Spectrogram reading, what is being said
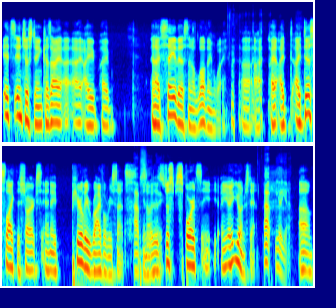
it's interesting because I, I I I and I say this in a loving way. Uh, I, I I dislike the Sharks in a purely rivalry sense. Absolutely, You know, it's just sports. You, you understand. Oh yeah, yeah. Um,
